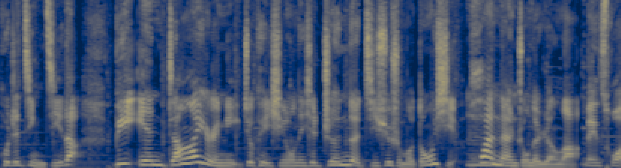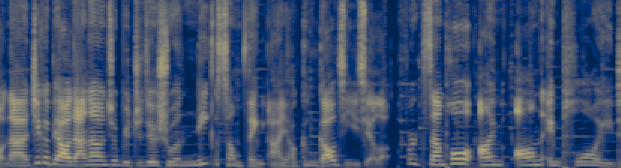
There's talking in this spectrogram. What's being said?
或者紧急的，be in dire need 就可以形容那些真的急需什么东西、嗯、患难中的人了。没错，那这个表达呢，就比直接说 need something 啊要更高级一些了。For example, I'm unemployed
